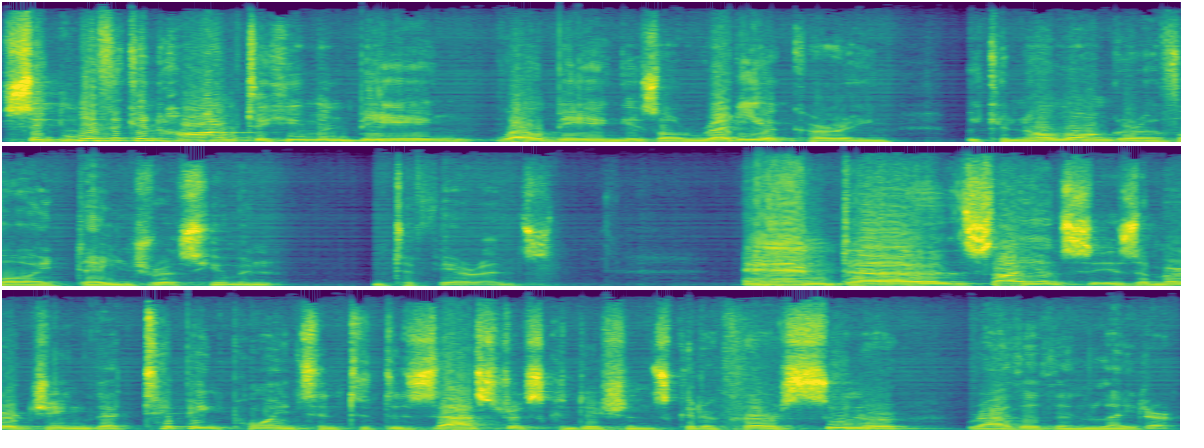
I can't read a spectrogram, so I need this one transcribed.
Significant harm to human being well-being is already occurring. We can no longer avoid dangerous human interference. And uh, science is emerging that tipping points into disastrous conditions could occur sooner rather than later.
